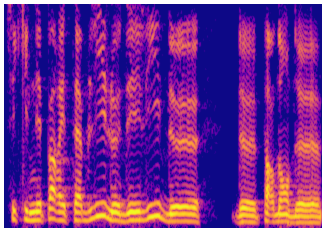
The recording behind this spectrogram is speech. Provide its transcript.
c'est qu'il n'est pas rétabli le délit de, de pardon, de,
